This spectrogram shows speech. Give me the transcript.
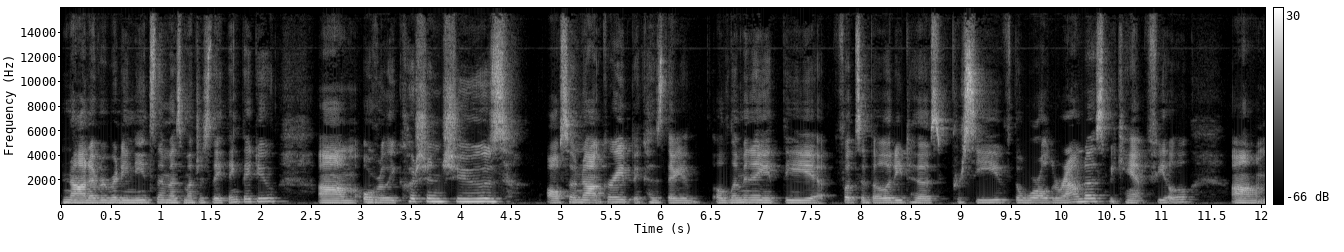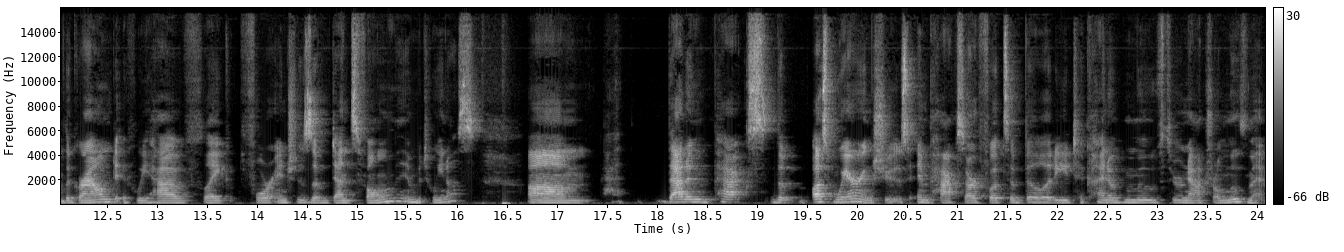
not everybody needs them as much as they think they do. Um, overly cushioned shoes also not great because they eliminate the foot's ability to perceive the world around us. We can't feel um, the ground if we have like four inches of dense foam in between us. Um, that impacts the us wearing shoes impacts our foot's ability to kind of move through natural movement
